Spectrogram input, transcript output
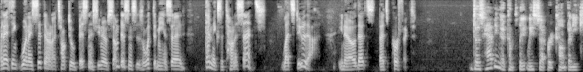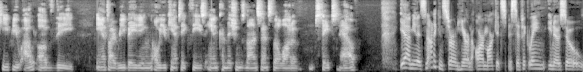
And I think when I sit there and I talk to a business, you know, some businesses looked at me and said, that makes a ton of sense. Let's do that. You know, that's, that's perfect does having a completely separate company keep you out of the anti rebating, oh, you can't take fees and commissions nonsense that a lot of states have? Yeah, I mean, it's not a concern here in our market specifically. You know, so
